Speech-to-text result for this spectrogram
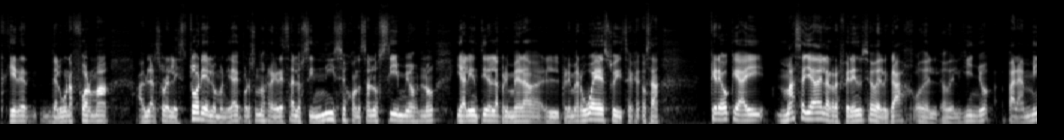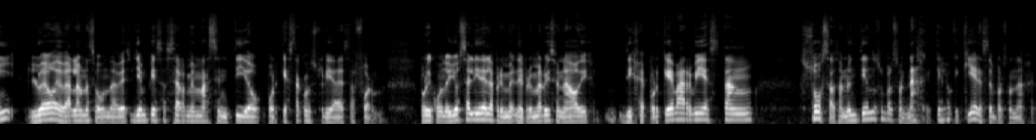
quiere de alguna forma hablar sobre la historia de la humanidad y por eso nos regresa a los inicios cuando están los simios, ¿no? Y alguien tira la primera, el primer hueso y se, o sea, creo que hay, más allá de la referencia del gag o del, o del guiño, para mí, luego de verla una segunda vez, ya empieza a hacerme más sentido por qué está construida de esa forma. Porque cuando yo salí de la del primer visionado dije, dije, ¿por qué Barbie es tan sosa? O sea, no entiendo su personaje. ¿Qué es lo que quiere ese personaje?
